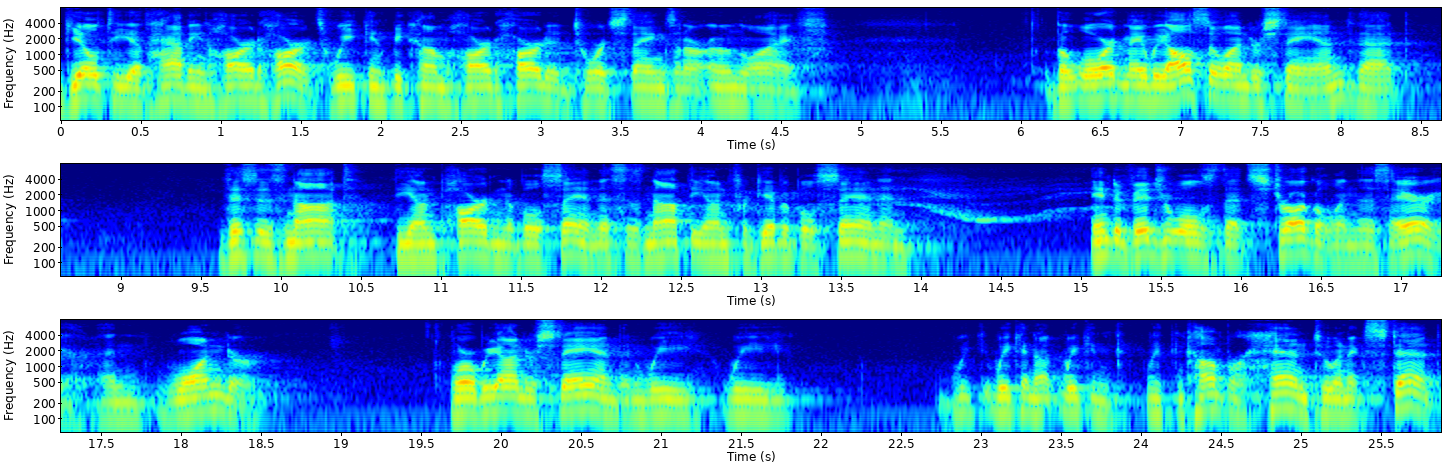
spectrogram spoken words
guilty of having hard hearts. We can become hard hearted towards things in our own life. But Lord, may we also understand that this is not the unpardonable sin, this is not the unforgivable sin. And individuals that struggle in this area and wonder Lord, we understand and we, we, we, we, can, we, can, we can comprehend to an extent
